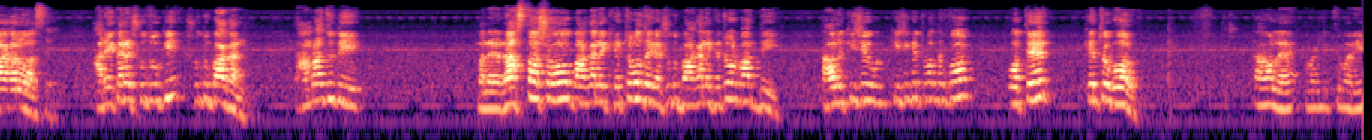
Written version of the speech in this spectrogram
বাগানও আছে। আর এখানে শুধু কি? শুধু বাগান। আমরা যদি মানে রাস্তা সহ বাগানের ক্ষেত্রফল থেকে শুধু বাগানের ক্ষেত্রফল বাদ দিই, তাহলে কৃষি কৃষি ক্ষেত্রফল দেখব? পথের ক্ষেত্রফল। তাহলে আমরা লিখতে পারি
